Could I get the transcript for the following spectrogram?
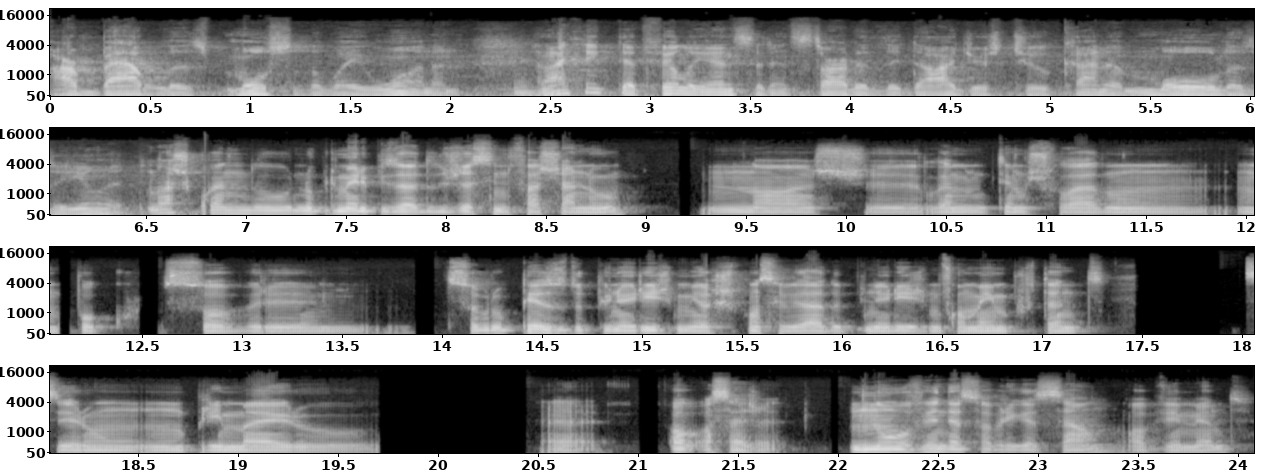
our battle is most of the way won. And, mm-hmm. and I think that Philly incident started the Dodgers to kind of mold as a unit. Nós, quando no primeiro episódio do Jacine Fachanu, nós uh, lembro-me de termos falado um, um pouco sobre, sobre o peso do pioneirismo e a responsabilidade do pioneirismo, como é importante ser um, um primeiro. Uh, ou, ou, seja, não havendo essa obrigação, obviamente,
